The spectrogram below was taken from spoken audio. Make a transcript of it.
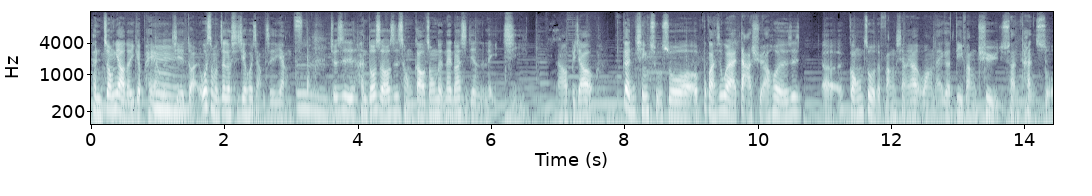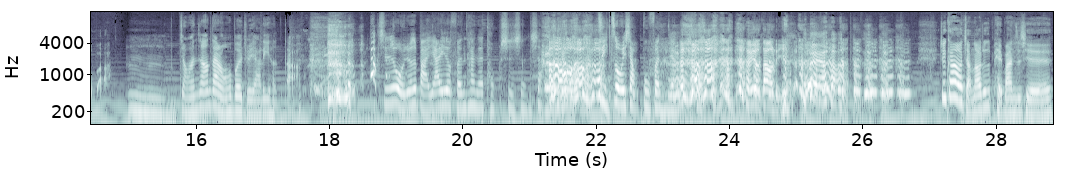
很重要的一个培养的阶段。为什么这个世界会长这个样子？嗯，就是很多时候是从高中的那段时间的累积，然后比较更清楚说，不管是未来大学啊，或者是呃工作的方向，要往哪个地方去算探索吧。嗯，讲完这样，戴荣会不会觉得压力很大？其实我就是把压力都分摊在同事身上，自己做一小部分这样。很有道理。对啊，就刚刚有讲到，就是陪伴这些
